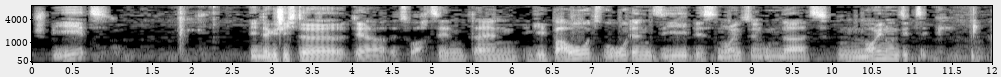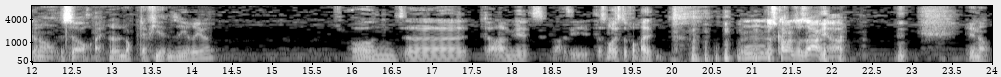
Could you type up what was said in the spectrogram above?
spät in der Geschichte der 218, denn gebaut wurden sie bis 1979. Genau, ist ja auch eine Lok der vierten Serie. Und äh, damit quasi das Neueste vom Alten. Hm, Das kann man so sagen, ja. Genau.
